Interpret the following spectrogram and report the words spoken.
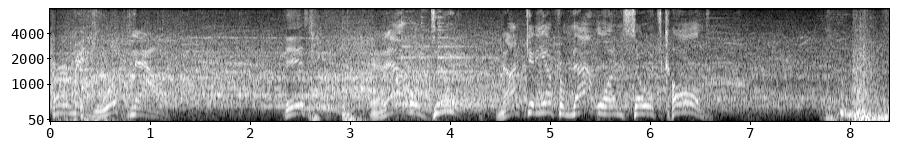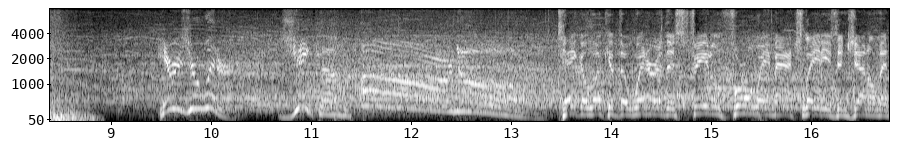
determined look now. This, and that will do it. Not getting up from that one, so it's called. Here is your winner, Jacob Arnold. Take a look at the winner of this fatal four-way match, ladies and gentlemen.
